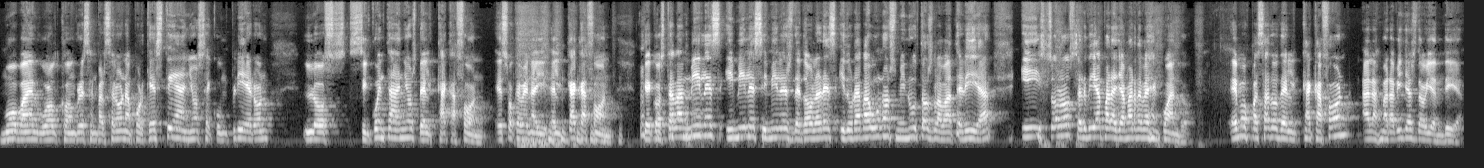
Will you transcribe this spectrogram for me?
Mobile World Congress en Barcelona, porque este año se cumplieron los 50 años del cacafón, eso que ven ahí, el cacafón, que costaba miles y miles y miles de dólares y duraba unos minutos la batería y solo servía para llamar de vez en cuando. Hemos pasado del cacafón a las maravillas de hoy en día.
